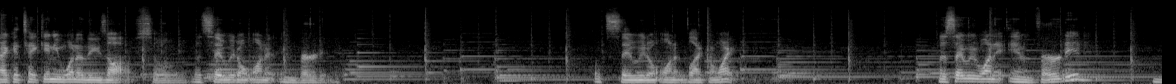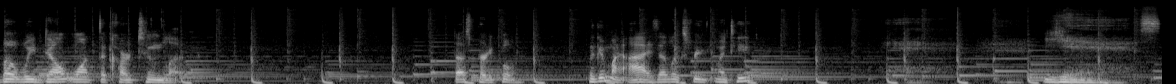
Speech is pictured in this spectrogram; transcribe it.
I could take any one of these off. So let's say we don't want it inverted. Let's say we don't want it black and white. Let's say we want it inverted, but we don't want the cartoon look. That's pretty cool. Look at my eyes. That looks freak. My teeth. Yes.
